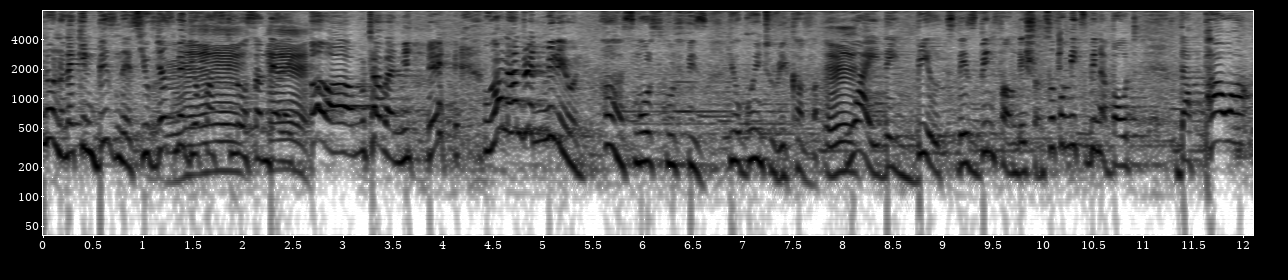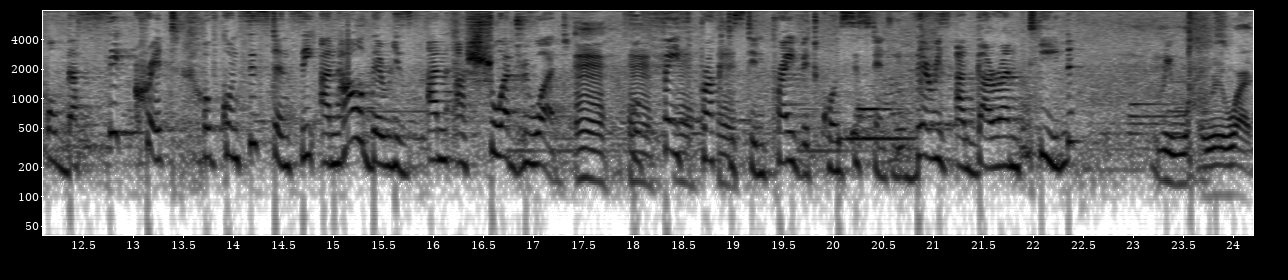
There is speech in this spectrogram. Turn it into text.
no, no, like in business, you've just made your first loss, and they're like, eh. oh, Mutabani, 100 million. Ah, small school fees. You're going to recover. Eh. Why? They built. There's been foundation. So for me, it's been about the power of the secret of consistency and how there is an assured reward eh, for faith practiced in private consistently. There is a guaranteed reward. reward.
